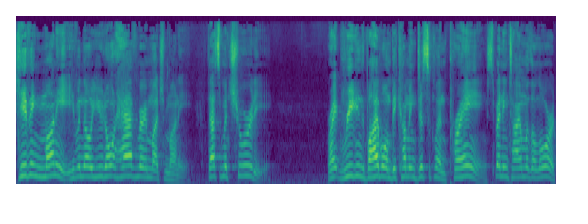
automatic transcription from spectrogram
Giving money even though you don't have very much money. That's maturity. Right? Reading the Bible and becoming disciplined, praying, spending time with the Lord,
